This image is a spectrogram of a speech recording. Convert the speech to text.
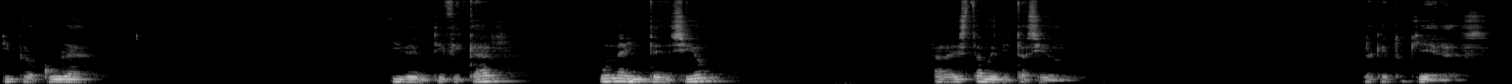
y procura identificar una intención para esta meditación, la que tú quieras.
